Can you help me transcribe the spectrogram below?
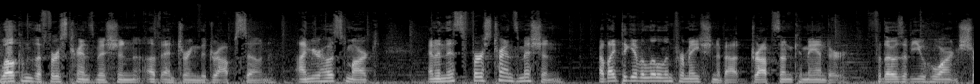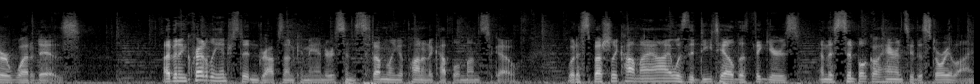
Welcome to the first transmission of Entering the Drop Zone. I'm your host, Mark, and in this first transmission, I'd like to give a little information about Drop Zone Commander for those of you who aren't sure what it is. I've been incredibly interested in Drop Zone Commander since stumbling upon it a couple of months ago. What especially caught my eye was the detail of the figures and the simple coherency of the storyline.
